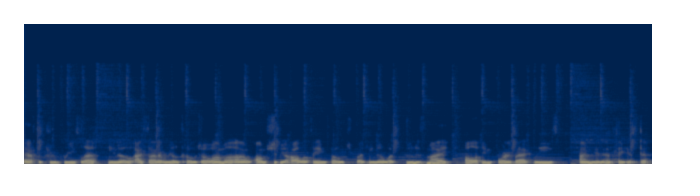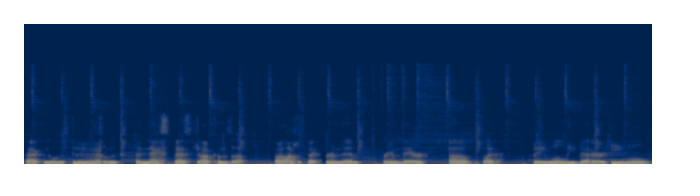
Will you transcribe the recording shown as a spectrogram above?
after Drew Brees left. You know, I thought a real coach. Oh, I'm a I should be a Hall of Fame coach. But you know what? As soon as my Hall of Fame quarterback leaves, I'm going to take a step back and go to the studio until the, the next best job comes up. So I lost respect for him then, for him there. Um, but they will be better. He will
